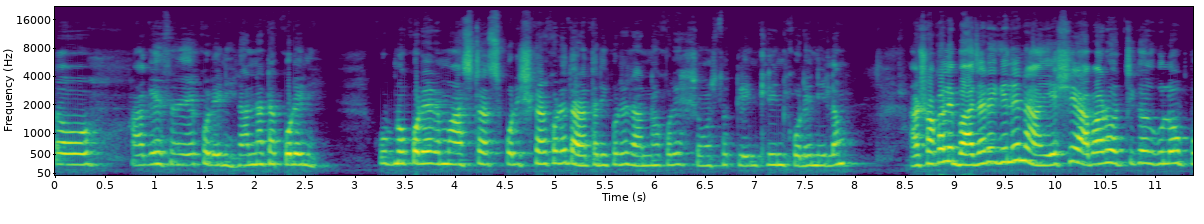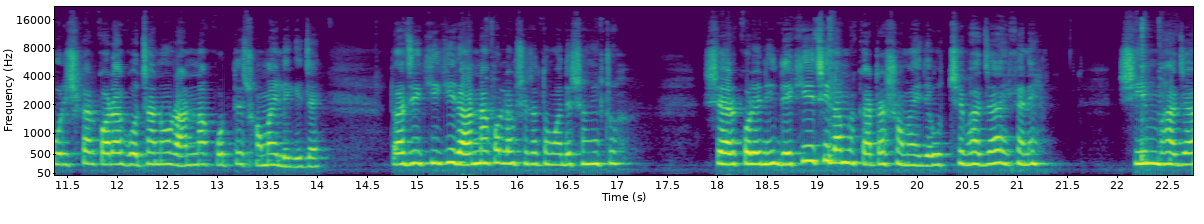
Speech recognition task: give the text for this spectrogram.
তো আগে এ করে নিই রান্নাটা করে নিই কুটনো করে মাছ টাছ পরিষ্কার করে তাড়াতাড়ি করে রান্না করে সমস্ত ক্লিন ক্লিন করে নিলাম। আর সকালে বাজারে গেলে না, এসে আবার হচ্ছে ওগুলো পরিষ্কার করা, গোছানো, রান্না করতে সময় লেগে যায়। তো আজকে কী কী রান্না করলাম সেটা তোমাদের সঙ্গে একটু শেয়ার করে নিই। দেখিয়েছিলাম কাটার সময় যে উচ্ছে ভাজা, এখানে শিম ভাজা,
